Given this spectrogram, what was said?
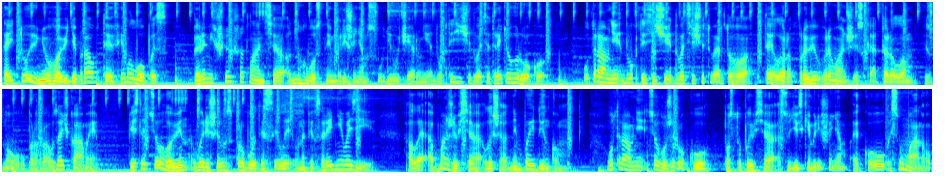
Та й той у нього відібрав Теофімо Лопес, перемігши шотландця одноголосним рішенням суддів у червні 2023 року. У травні 2024-го Тейлор провів реванш із Кеттерелом і знову програв за очками. Після цього він вирішив спробувати сили у напівсередній вазі, але обмежився лише одним поєдинком. У травні цього ж року поступився суддівським рішенням Екоу Есуману.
